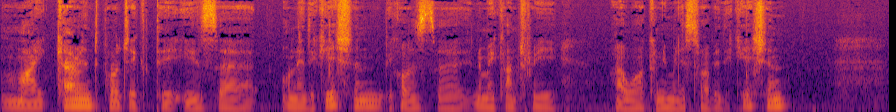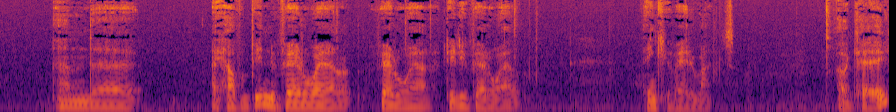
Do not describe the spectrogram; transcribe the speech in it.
my current project is uh, on education because uh, in my country I work in the Ministry of Education, and uh, I have been very well, very well, really very well. Thank you very much. Okay,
